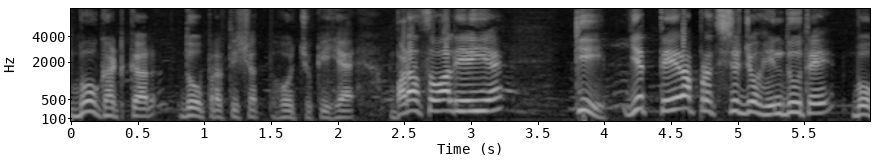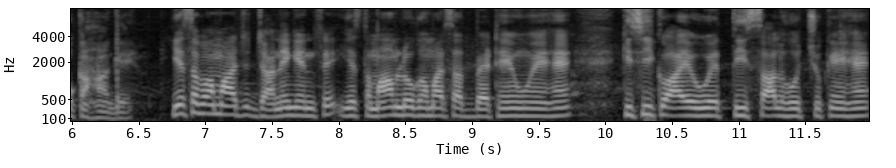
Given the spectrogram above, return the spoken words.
वो घटकर दो प्रतिशत हो चुकी है। बड़ा सवाल यही है कि ये तेरह प्रतिशत जो हिंदू थे, वो कहाँ गए? ये सब हम आज जानेंगे इनसे। ये तमाम लोग हमारे साथ बैठे हुए हैं। किसी को आए हुए तीस साल हो चुके हैं,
